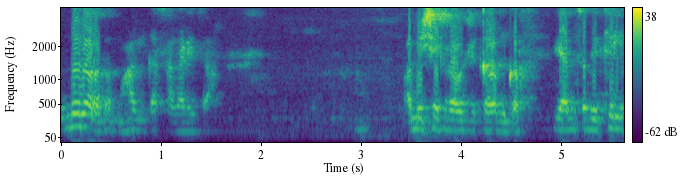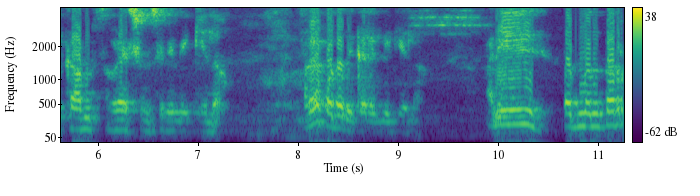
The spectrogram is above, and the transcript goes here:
उमेदवार होता महाविकास आघाडीचा अभिषेकरावजी कळमकर यांचं देखील काम सगळ्या शिवसेनेने केलं. सगळ्या पदाधिकाऱ्यांनी केलं. आणि तदनंतर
